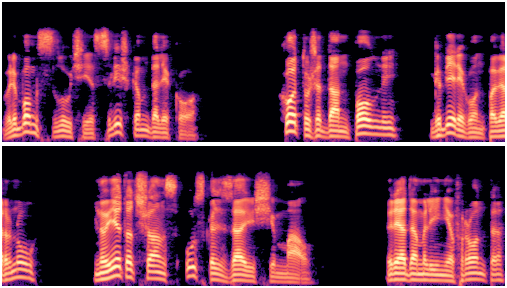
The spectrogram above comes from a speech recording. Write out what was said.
в любом случае слишком далеко. Ход уже дан полный, к берегу он повернул, но и этот шанс ускользающе мал. Рядом линия фронта,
